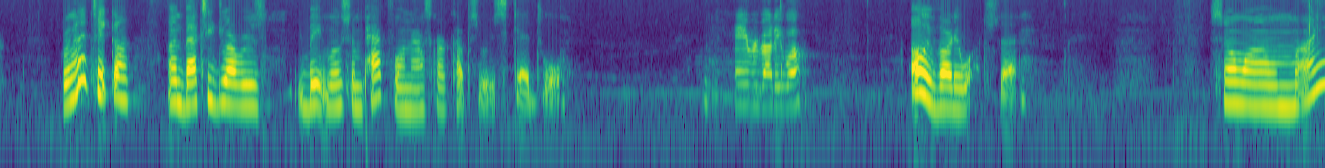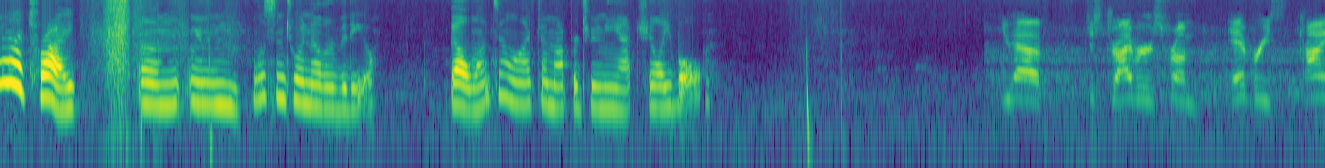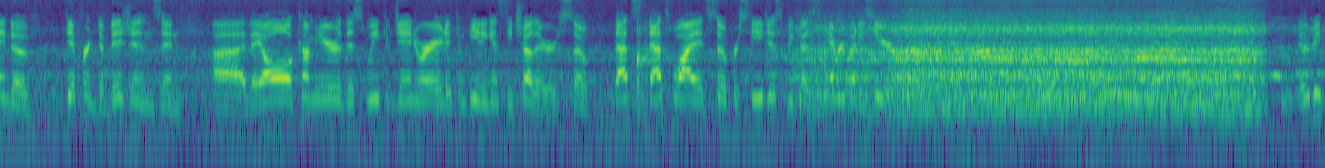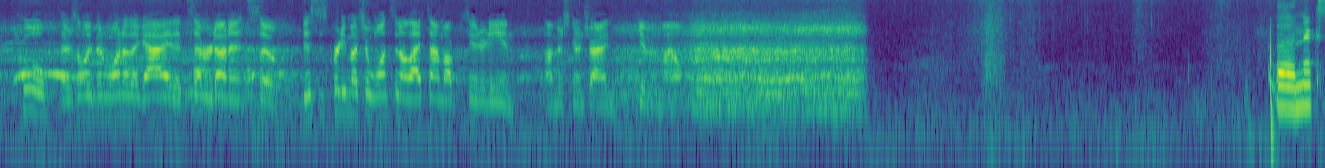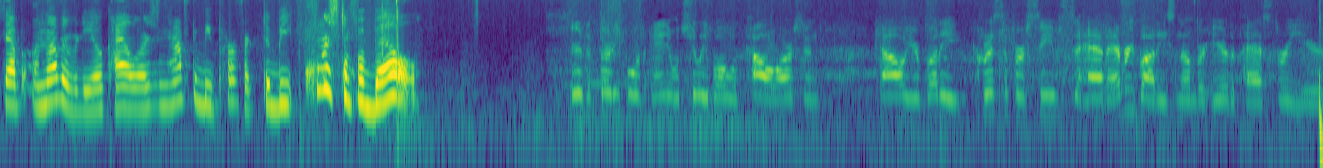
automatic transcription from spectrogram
we're gonna take on on backseat drivers debate most impactful NASCAR Cup Series schedule. Hey everybody, well, Oh, we've already watched that. So um, I'm gonna try um and listen to another video. Bell, once in a lifetime opportunity at Chili Bowl. you have just drivers from every kind of different divisions and uh, they all come here this week of January to compete against each other. So that's that's why it's so prestigious because everybody's here. It would be cool. There's only been one other guy that's ever done it, so this is pretty much a once in a lifetime opportunity, and I'm just gonna try and give it my all. Uh, next up, another video. Kyle Larson have to be perfect to beat Christopher Bell. Here's the 34th annual Chili Bowl with Kyle Larson. Kyle, your buddy Christopher seems to have everybody's number here the past three years.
